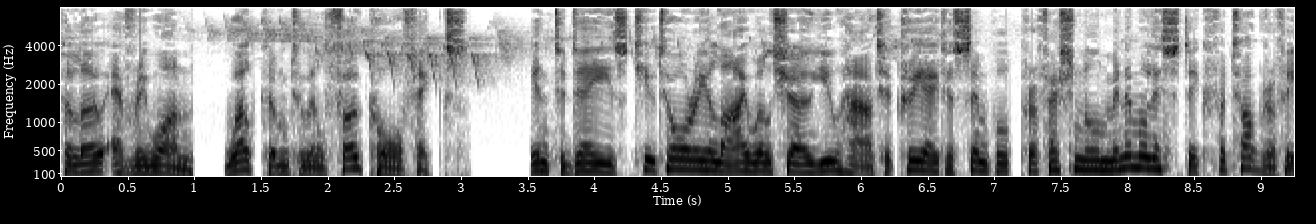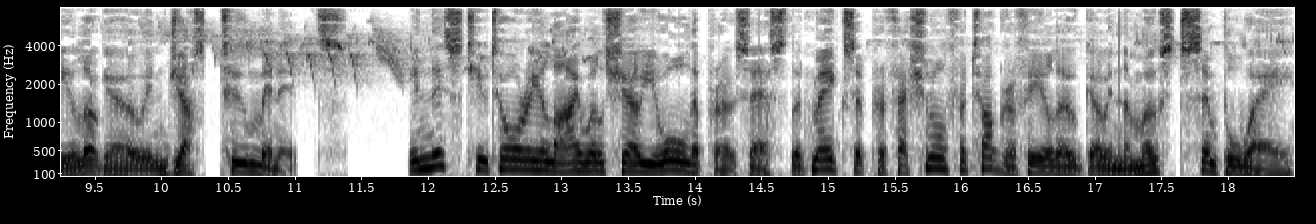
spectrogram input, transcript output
Hello everyone, welcome to Illphocorphics. In today's tutorial I will show you how to create a simple professional minimalistic photography logo in just 2 minutes. In this tutorial I will show you all the process that makes a professional photography logo in the most simple way.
